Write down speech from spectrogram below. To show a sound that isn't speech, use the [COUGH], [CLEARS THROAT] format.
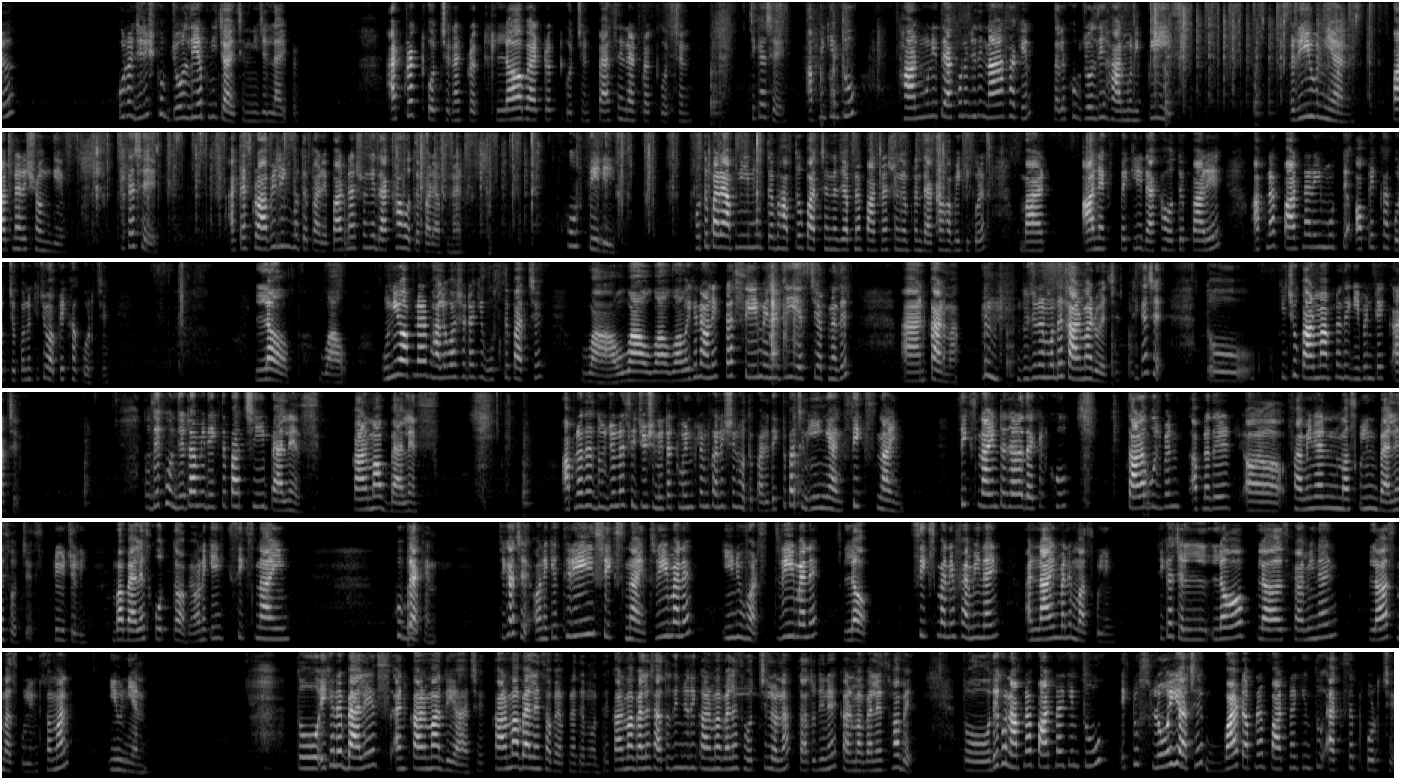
কোনো জিনিস খুব জলদি আপনি চাইছেন নিজের লাইফে অ্যাট্রাক্ট করছেন অ্যাট্রাক্ট লাভ অ্যাট্রাক্ট করছেন প্যাশন অ্যাট্রাক্ট করছেন। ঠিক আছে? আপনি কিন্তু হারমোনিতে এখনও যদি না থাকেন, তাহলে খুব জলদি হারমোনি পিস রিউনিয়ন পার্টনারের সঙ্গে। ঠিক আছে? একটা ট্রাভেলিং হতে পারে পার্টনার সঙ্গে দেখা হতে পারে আপনার। খুব স্পিডি হতে পারে আপনি এই মুহূর্তে ভাবতেও পারছেন না যে আপনার পার্টনার সঙ্গে আপনার দেখা হবে কি করে বাট আনএক্সপেক্টলি দেখা হতে পারে, আপনার পার্টনার এই মুহূর্তে অপেক্ষা করছে, কোনো কিছু অপেক্ষা করছে। লাভ ওয়াও উনিও আপনার ভালোবাসাটাকে বুঝতে পারছে? ওয়াও ওয়াও ওয়াও ওয়াও এখানে অনেকটা সেম এনার্জি এসছে আপনাদের অ্যান্ড কার্মা [CLEARS THROAT] দুজনের মধ্যে কার্মা রয়েছে, ঠিক আছে? তো কিছু কার্মা আপনাদের গিভ অ্যান্ড টেক আছে। তো দেখুন, যেটা আমি দেখতে পাচ্ছি ব্যালেন্স কার্মা ব্যালেন্স আপনাদের দুজনের সিচুয়েশন এটা টুইন ফ্লেম কানেকশন হতে পারে। দেখতে পাচ্ছেন yin yang six nine six নাইনটা যারা দেখেন খুব, তারা বুঝবেন আপনাদের ফ্যামিলি অ্যান্ড মাস্কুলিন ব্যালেন্স হচ্ছে স্পিরিচুয়ালি বা ব্যালেন্স করতে হবে। অনেকেই সিক্স নাইন খুব দেখেন, ঠিক আছে? অনেকে থ্রি সিক্স নাইন থ্রি মানে ইউনিভার্স থ্রি মানে লাভ সিক্স মানে ফ্যামিনাইন আর নাইন মানে মাস্কুলিন ঠিক আছে? Love plus feminine plus masculine সমান ইউনিয়ন তো এখানে ব্যালেন্স অ্যান্ড কার্মা দেওয়া আছে। কার্মা ব্যালেন্স হবে আপনাদের মধ্যে। কার্মা ব্যালেন্স এতদিন যদি কার্মা ব্যালেন্স হচ্ছিল না, তো এতদিনে কার্মা ব্যালেন্স হবে। তো দেখুন, আপনার পার্টনার কিন্তু একটু স্লোই আছে বাট আপনার পার্টনার কিন্তু অ্যাকসেপ্ট করছে।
